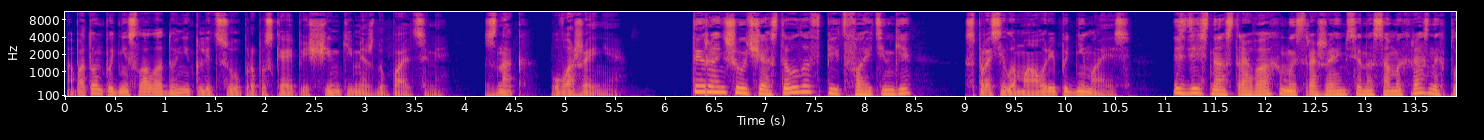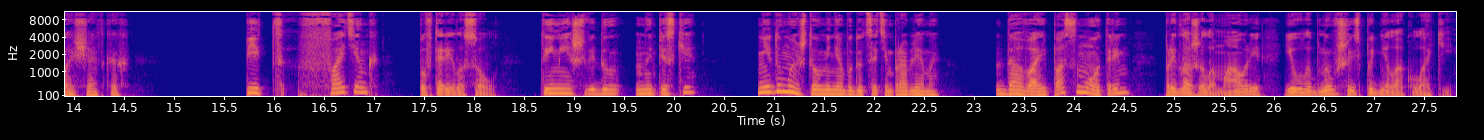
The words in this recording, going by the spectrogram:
а потом поднесла ладони к лицу, пропуская песчинки между пальцами. Знак уважения. «Ты раньше участвовала в питфайтинге?» — спросила Маури, поднимаясь. «Здесь, на островах, мы сражаемся на самых разных площадках. «Пит-файтинг?» — повторила Сол. «Ты имеешь в виду на песке? Не думаю, что у меня будут с этим проблемы». «Давай посмотрим», — предложила Маури и, улыбнувшись, подняла кулаки.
